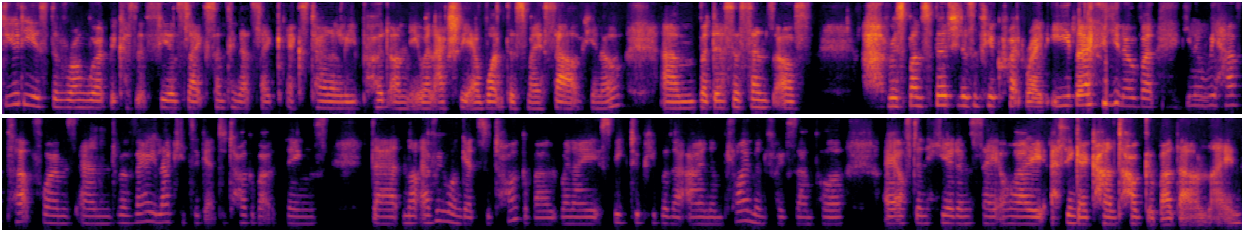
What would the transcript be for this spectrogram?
duty is the wrong word because it feels like something that's like externally put on me when actually I want this myself, you know? Um, but there's a sense of responsibility doesn't feel quite right either you know but you know we have platforms and we're very lucky to get to talk about things that not everyone gets to talk about. When i speak to people that are in employment for example i often hear them say oh i, I think i can't talk about that online.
